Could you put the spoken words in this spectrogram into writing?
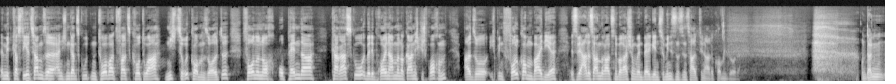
Äh, mit Castells haben sie eigentlich einen ganz guten Torwart, falls Courtois nicht zurückkommen sollte. Vorne noch Openda, Carrasco, über De Bruyne haben wir noch gar nicht gesprochen. Also ich bin vollkommen bei dir. Es wäre alles andere als eine Überraschung, wenn Belgien zumindest ins Halbfinale kommen würde. Und dann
